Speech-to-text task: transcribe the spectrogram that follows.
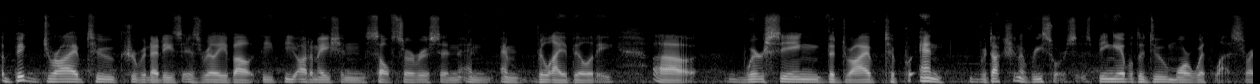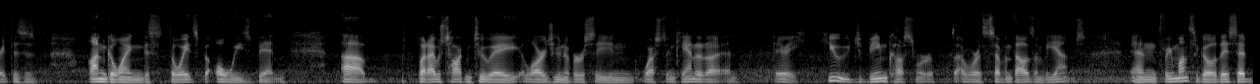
a big drive to Kubernetes is really about the, the automation, self-service, and, and, and reliability. Uh, we're seeing the drive to put, and reduction of resources, being able to do more with less, right? This is ongoing, this the way it's always been. Uh, but I was talking to a large university in Western Canada, and they're a huge Veeam customer, over 7,000 VMs. And three months ago, they said,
